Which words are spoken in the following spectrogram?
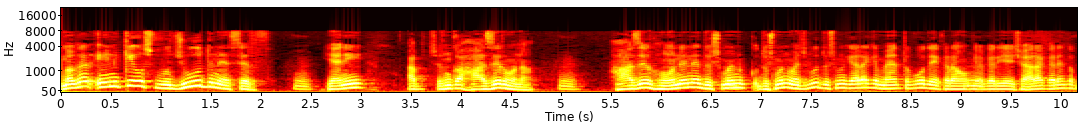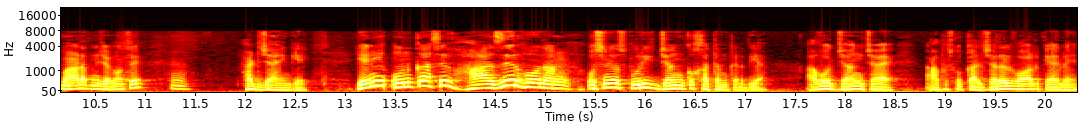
मगर इनके उस वजूद ने सिर्फ़ हम्म। यानी अब उनका हाजिर होना हम्म। हाजिर होने ने दुश्मन दुश्मन मज़बूत दुश्मन कह रहा है कि मैं तो वो देख रहा हूँ कि अगर ये इशारा करें तो पहाड़ अपनी जगहों से हट जाएँगे। यानी उनका सिर्फ़ हाजिर होना उसने उस पूरी जंग को खत्म कर दिया। अब वो जंग चाहे आप उसको कल्चरल वॉर कह लें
